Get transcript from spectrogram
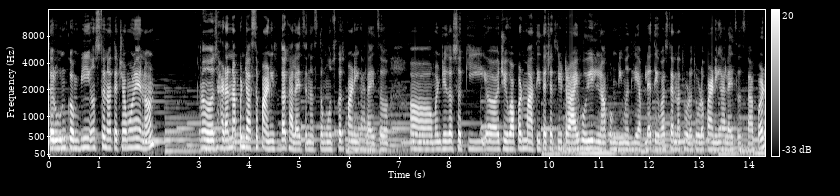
तर ऊन कमी असतं ना त्याच्यामुळे आहे ना झाडांना पण जास्त पाणीसुद्धा घालायचं नसतं मोजकंच पाणी घालायचं. म्हणजे जसं की जेव्हा पण माती त्याच्यातली ड्राय होईल ना कुंडीमधली आपल्या तेव्हाच त्यांना थोडं थोडं पाणी घालायचं असतं आपण.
